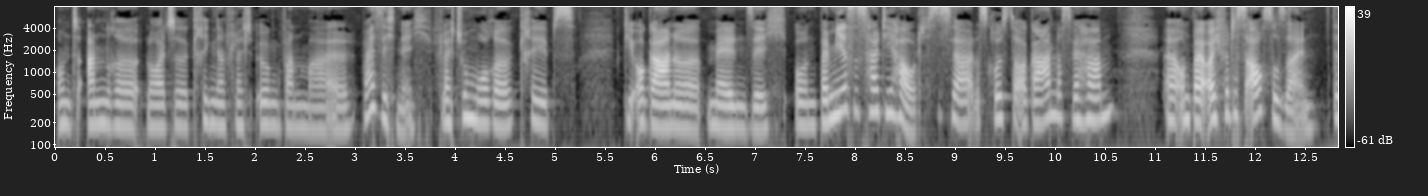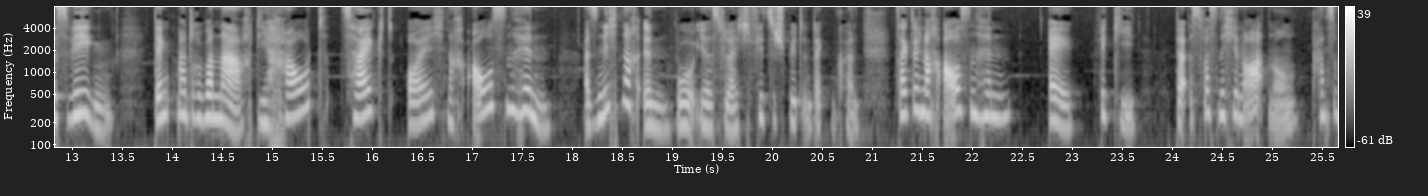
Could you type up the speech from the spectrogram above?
und andere Leute kriegen dann vielleicht irgendwann mal, weiß ich nicht, vielleicht Tumore, Krebs, die Organe melden sich. Und bei mir ist es halt die Haut. Das ist ja das größte Organ, das wir haben. Äh, und bei euch wird es auch so sein. Deswegen, denkt mal drüber nach. Die Haut zeigt euch nach außen hin, also nicht nach innen, wo ihr es vielleicht viel zu spät entdecken könnt. Zeigt euch nach außen hin, ey, Vicky, da ist was nicht in Ordnung. Kannst du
